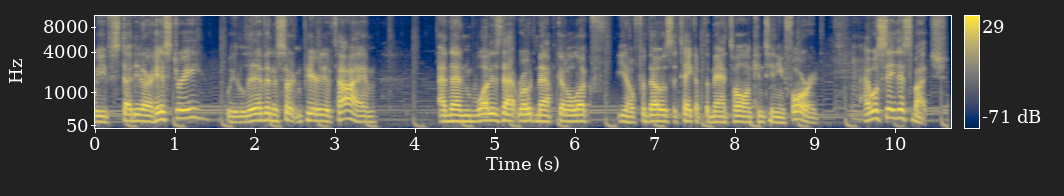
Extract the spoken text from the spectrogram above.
We've studied our history. We live in a certain period of time and then what is that roadmap going to look f- you know for those that take up the mantle and continue forward mm. i will say this much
